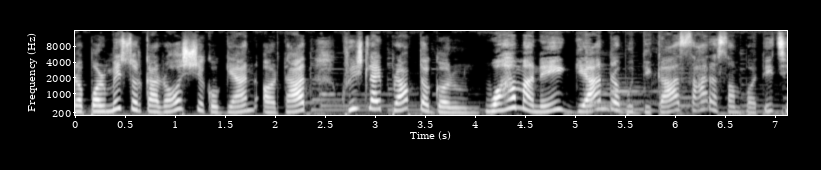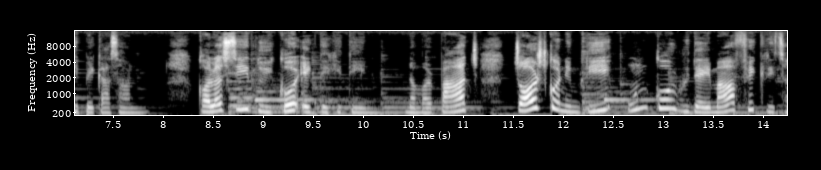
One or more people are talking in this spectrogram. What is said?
र परमेश्वरका रहस्यको ज्ञान अर्थात् ख्रिस्टलाई प्राप्त गरून्। उहाँमा नै ज्ञान र बुद्धिका सारा सम्पत्ति छिपेका छन्। कलसी दुईको एकदेखि तिन। नम्बर पाँच चर्चको निम्ति उनको हृदयमा फिक्री छ।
